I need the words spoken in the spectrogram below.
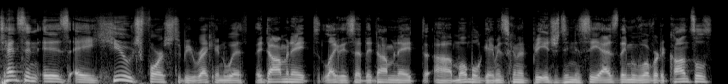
Tencent is a huge force to be reckoned with. They dominate, like they said, they dominate uh, mobile game. It's going to be interesting to see as they move over to consoles.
